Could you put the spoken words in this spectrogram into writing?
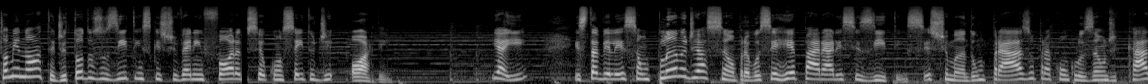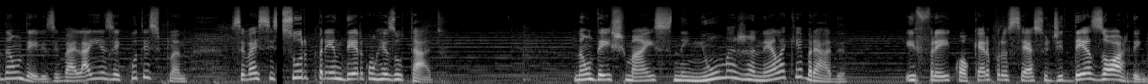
Tome nota de todos os itens que estiverem fora do seu conceito de ordem. E aí, estabeleça um plano de ação para você reparar esses itens, estimando um prazo para a conclusão de cada um deles. E vai lá e executa esse plano. Você vai se surpreender com o resultado. Não deixe mais nenhuma janela quebrada e freie qualquer processo de desordem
